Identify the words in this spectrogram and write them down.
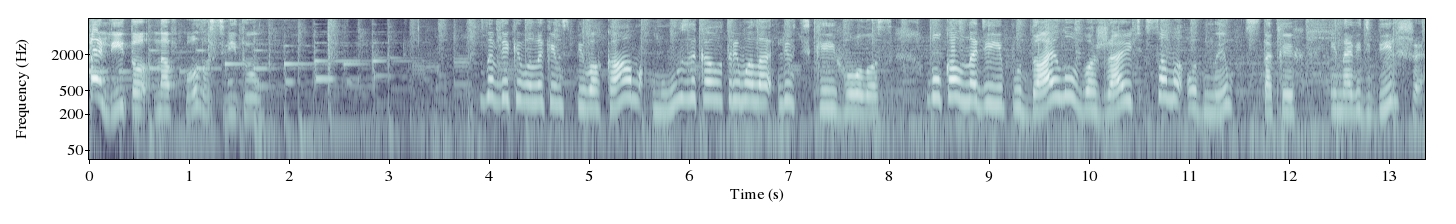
та літо навколо світу. Завдяки великим співакам музика отримала людський голос. Вокал Надії Пудайло вважають саме одним з таких, і навіть більше.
